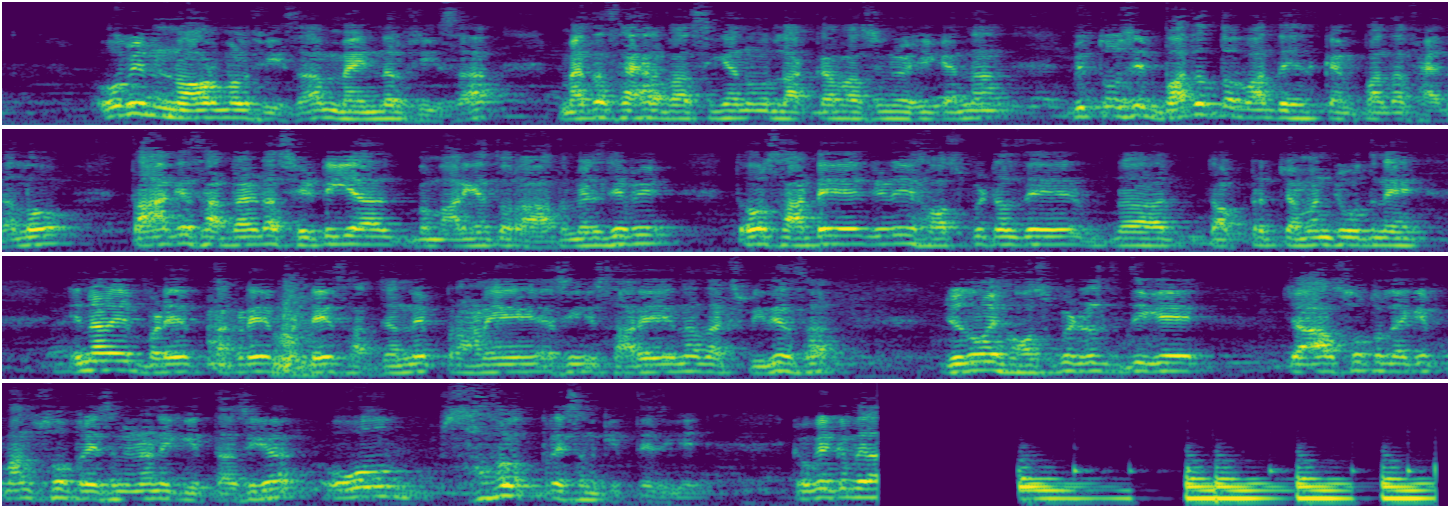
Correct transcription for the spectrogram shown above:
ਉਹ ਵੀ ਨਾਰਮਲ ਫੀਸ ਆ ਮਾਈਨਰ ਫੀਸ ਆ। ਮੈਂ ਤਾਂ ਸ਼ਹਿਰ ਵਾਸੀਆਂ ਨੂੰ ਇਲਾਕਾ ਵਾਸੀਆਂ ਨੂੰ ਇਹੀ ਕਹਿਣਾ ਵੀ ਤੁਸੀਂ ਵੱਧ ਤੋਂ ਵੱਧ ਇਸ ਕੈਂਪਾਂ ਦਾ ਫਾਇਦਾ ਲਓ ਤਾਂ ਕਿ ਸਾਡਾ ਜਿਹੜਾ ਸਿਟੀ ਆ ਬਿਮਾਰੀਆਂ ਤੋਂ ਰਾਹਤ ਮਿਲ ਜਾਵੇ। ਤੇ ਔਰ ਸਾਡੇ ਜਿਹੜੇ ਹਸਪੀਟਲ ਦੇ ਅ, ਡਾਕਟਰ ਚਮਨਜੋਤ ਨੇ ਇਹਨਾਂ ਨੇ ਬੜੇ ਤਕੜੇ ਵੱਡੇ ਸਰਜਨ ਨੇ ਪੁਰਾਣੇ ਅਸੀਂ ਸਾਰੇ ਇਹਨਾਂ ਦਾ ਐਕਸਪੀਰੀਅੰਸ ਆ। ਜਦੋਂ ਇਹ ਹਸਪੀਟਲ 'ਚ ਸੀਗੇ 400 ਤੋਂ ਲੈ ਕੇ 500 ਆਪਰੇਸ਼ਨ ਇਹਨਾਂ ਨੇ ਕੀਤਾ ਸੀਗਾ। ਉਹ ਸਫਲ ਆਪਰੇਸ਼ਨ ਕੀਤੇ ਸੀਗੇ। ਕਿਉਂਕਿ ਇੱਕ ਮੇਰਾ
